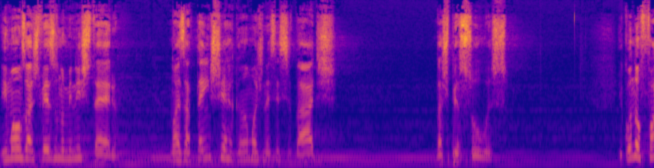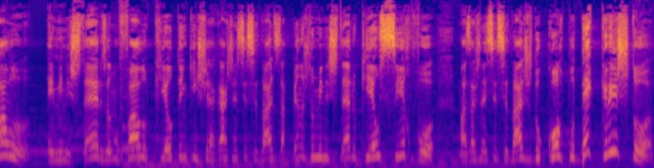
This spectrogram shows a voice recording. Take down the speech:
Irmãos, às vezes no ministério, nós até enxergamos as necessidades das pessoas. E quando eu falo em ministérios, eu não falo que eu tenho que enxergar as necessidades apenas do ministério que eu sirvo, mas as necessidades do corpo de Cristo.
